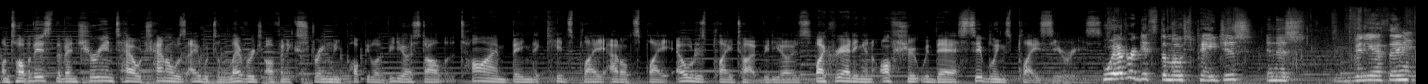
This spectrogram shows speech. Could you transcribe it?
On top of this, the Venturian Tale channel was able to leverage off an extremely popular video style at the time, being the kids play, adults play, elders play type videos, by creating an offshoot with their siblings play series. Whoever gets the most pages in this video thing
